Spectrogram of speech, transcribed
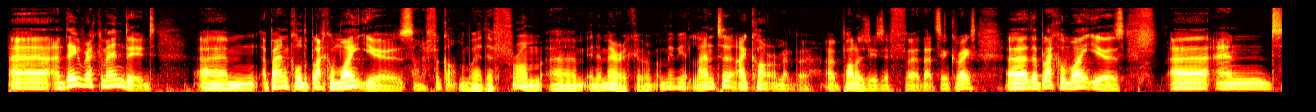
Uh, and they recommended um, a band called the Black and White Years, and I've forgotten where they're from um, in America. Maybe Atlanta? I can't remember. Apologies if uh, that's incorrect. Uh, the Black and White Years, uh, and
